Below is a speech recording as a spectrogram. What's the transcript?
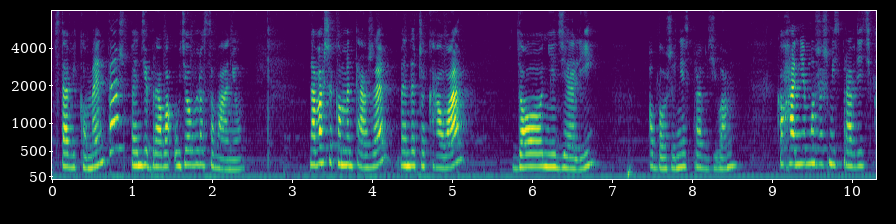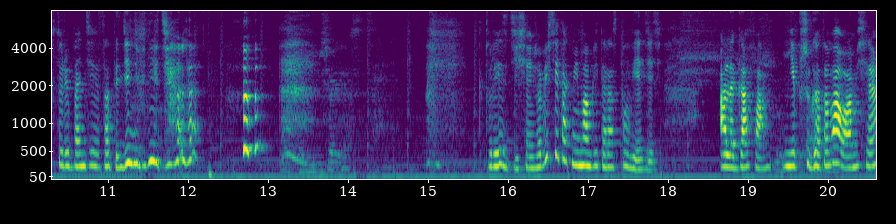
wstawi komentarz, będzie brała udział w losowaniu. Na Wasze komentarze będę czekała do niedzieli. O Boże, nie sprawdziłam. Kochanie, możesz mi sprawdzić, który będzie za tydzień w niedzielę? Dzisiaj jest. Który jest dzisiaj, żebyście tak mi mogli teraz powiedzieć. Ale gafa, nie przygotowałam się.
